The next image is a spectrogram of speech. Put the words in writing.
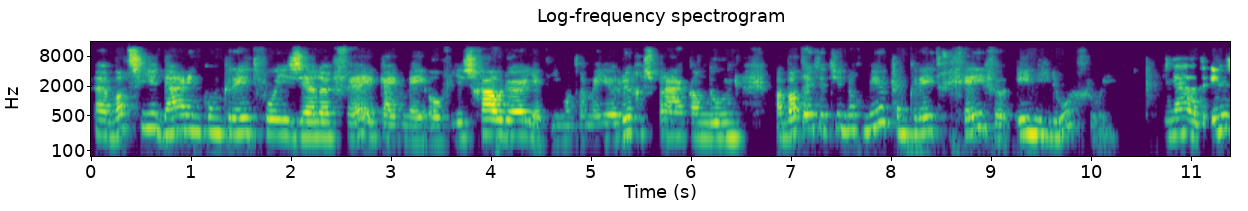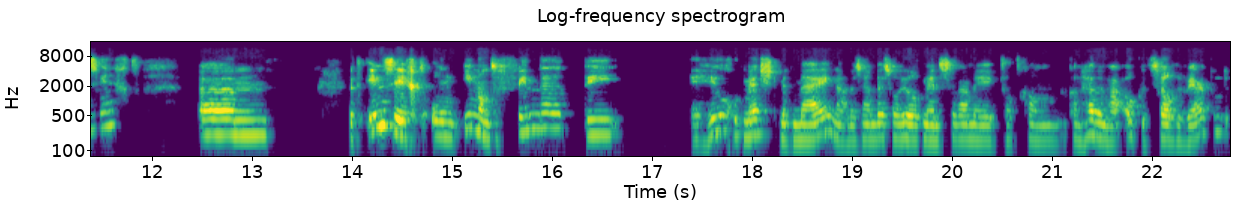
Uh, wat zie je daarin concreet voor jezelf? Hè? Ik kijk mee over je schouder. Je hebt iemand waarmee je ruggespraak kan doen. Maar wat heeft het je nog meer concreet gegeven in die doorgroei? Ja, het inzicht. Um, het inzicht om iemand te vinden die heel goed matcht met mij. Nou, er zijn best wel heel veel mensen waarmee ik dat kan, kan hebben, maar ook hetzelfde werk doet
